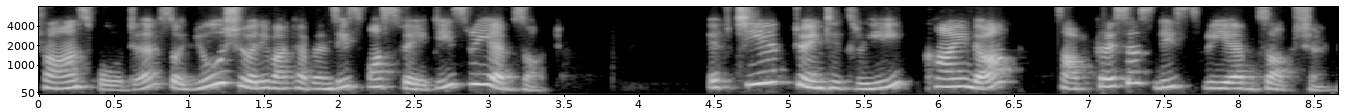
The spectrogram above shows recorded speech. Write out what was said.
transporter. So usually what happens is phosphate is reabsorbed. FGF23 kind of suppresses this reabsorption.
